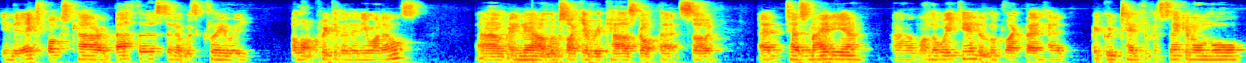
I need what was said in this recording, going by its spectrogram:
in the Xbox car at Bathurst, and it was clearly a lot quicker than anyone else. Um, and now it looks like every car's got that. So at Tasmania um, on the weekend, it looked like they had a good tenth of a second or more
